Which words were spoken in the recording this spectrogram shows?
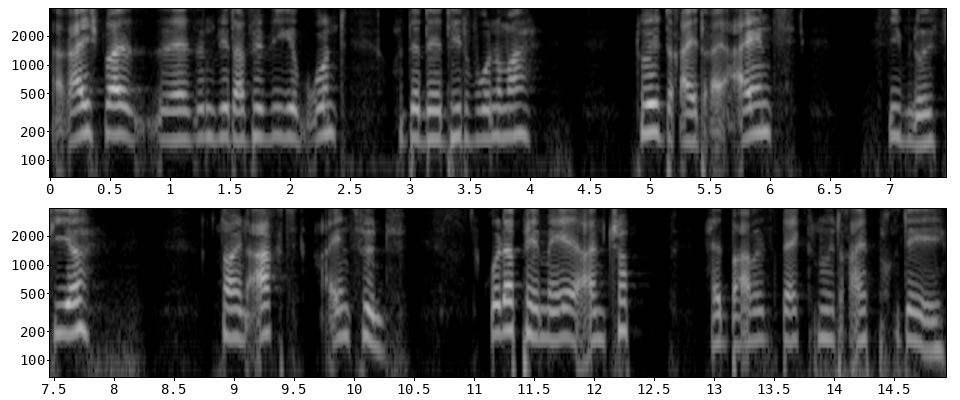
Erreichbar sind wir dafür wie gewohnt unter der Telefonnummer 0331 704 9815 oder per Mail an job.babelsberg03.de.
